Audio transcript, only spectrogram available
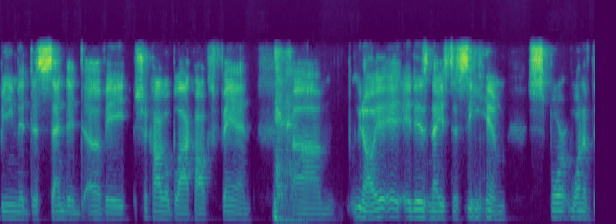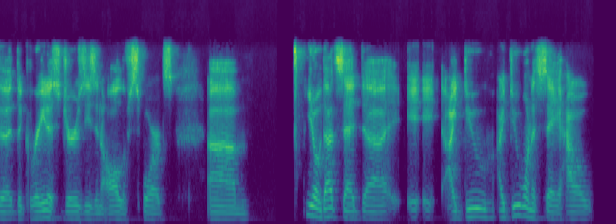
being the descendant of a Chicago Blackhawks fan, um, you know, it, it is nice to see him sport one of the the greatest jerseys in all of sports. Um, you know, that said, uh, it, it, I do I do want to say how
